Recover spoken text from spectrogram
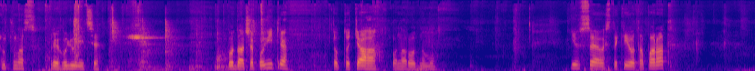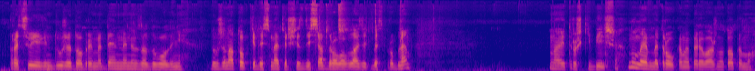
Тут у нас регулюється подача повітря, тобто тяга по народному. І все, ось такий от апарат. Працює він дуже добре, ми, ми ним задоволені. Довжина топки десь 1,60 м, дрова влазять без проблем. Навіть трошки більше. Ну, ми метровками переважно топимо.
